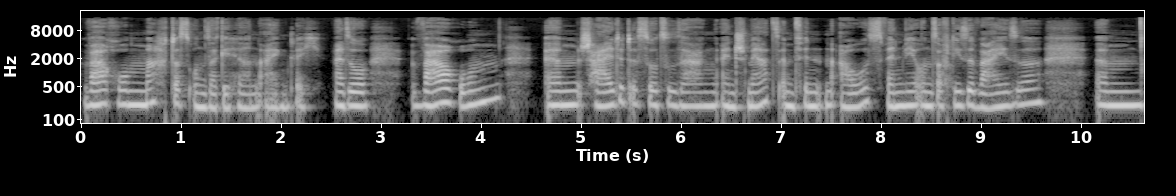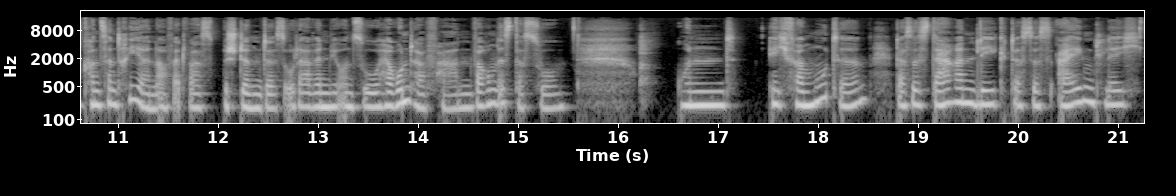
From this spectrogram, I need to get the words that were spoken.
warum macht das unser Gehirn eigentlich? Also warum ähm, schaltet es sozusagen ein Schmerzempfinden aus, wenn wir uns auf diese Weise ähm, konzentrieren auf etwas Bestimmtes oder wenn wir uns so herunterfahren. Warum ist das so? Und ich vermute, dass es daran liegt, dass es eigentlich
